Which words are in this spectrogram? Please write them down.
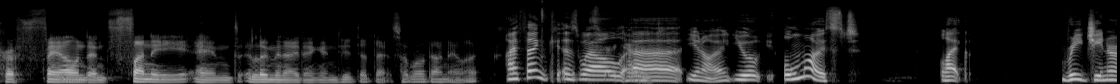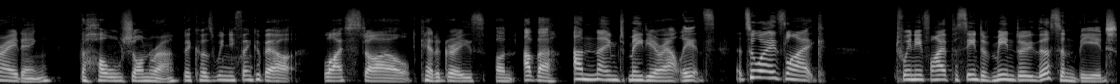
profound and funny and illuminating and you did that so well done alex. I think as well, uh, you know, you're almost like regenerating the whole genre because when you think about lifestyle categories on other unnamed media outlets, it's always like 25% of men do this in bed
